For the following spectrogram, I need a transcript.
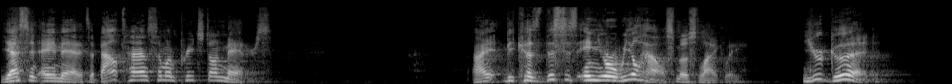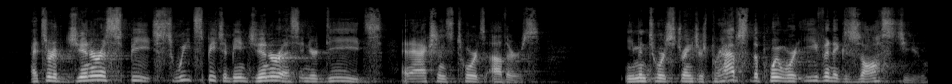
yes and amen. It's about time someone preached on manners. Right? Because this is in your wheelhouse, most likely. You're good at sort of generous speech, sweet speech, and being generous in your deeds and actions towards others, even towards strangers, perhaps to the point where it even exhausts you.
